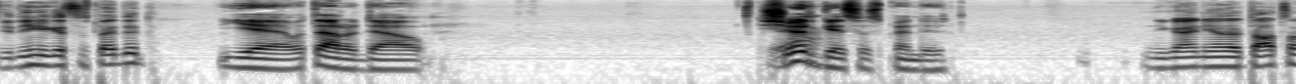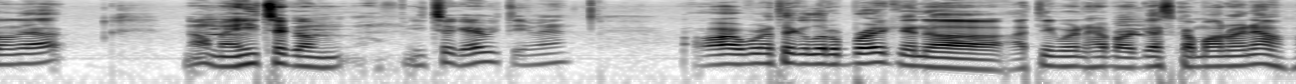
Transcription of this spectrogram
You think he gets suspended? Yeah, without a doubt. Should Yeah. get suspended. You got any other thoughts on that? No man, he took him. He took everything, man. All right, we're gonna take a little break, and uh, I think we're gonna have our guest come on right now.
